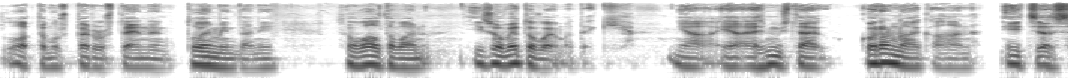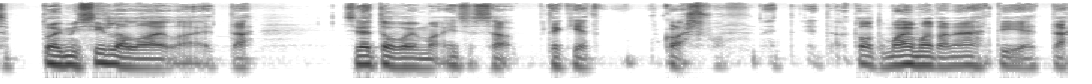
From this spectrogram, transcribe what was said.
luottamusperusteinen toiminta, niin se on valtavan iso vetovoimatekijä. Ja, ja esimerkiksi tämä korona-aikahan itse asiassa toimi sillä lailla, että se vetovoima itse asiassa tekijät kasvo. Et, et, tuolta maailmalta nähtiin, että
